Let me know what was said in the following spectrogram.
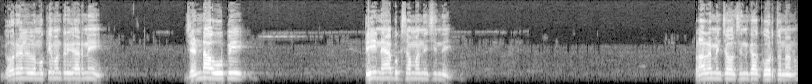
గౌరవనీయుల ముఖ్యమంత్రి గారిని జెండా ఊపి టీ న్యాబ్కు సంబంధించింది ప్రారంభించవలసిందిగా కోరుతున్నాను.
